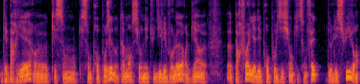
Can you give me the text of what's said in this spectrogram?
des barrières euh, qui sont, qui sont proposées, notamment si on étudie les voleurs. Eh bien, parfois, il y a des propositions qui sont faites de les suivre,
